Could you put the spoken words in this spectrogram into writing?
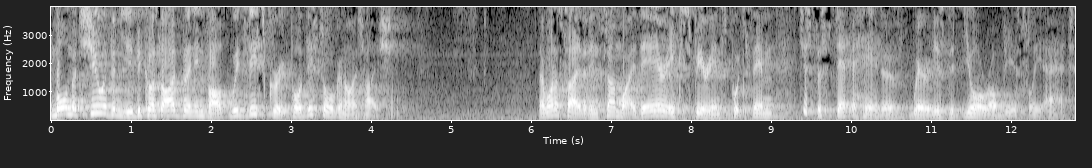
more mature than you because I've been involved with this group or this organisation. They want to say that in some way their experience puts them just a step ahead of where it is that you're obviously at.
